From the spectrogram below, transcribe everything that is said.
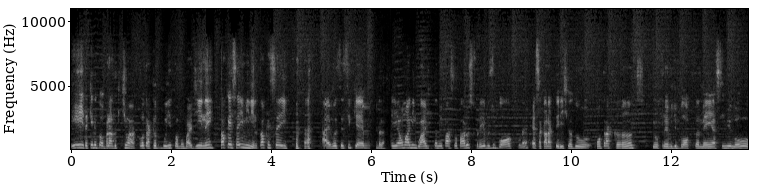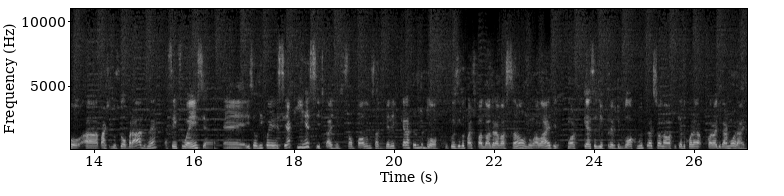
Eita, aquele dobrado que tinha uma outra canto bonito pra bombardino, hein? Toca isso aí, menino, toca isso aí. aí você se quebra. E é uma linguagem que também passou para os frevos de bloco, né? Essa característica do contracanto o frevo de bloco também assimilou a parte dos dobrados, né? Essa influência. É, isso eu vim conhecer aqui em Recife, tá, gente? São Paulo não sabia nem o que era frevo de bloco. Inclusive, eu participei de uma gravação, de uma live, uma orquestra de frevo de bloco muito tradicional aqui, que é do Coral Edgar Moraes.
